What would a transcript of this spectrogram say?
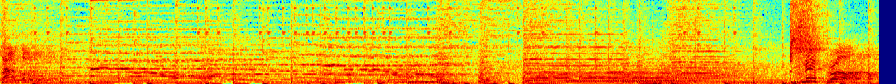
battle. Mithra.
